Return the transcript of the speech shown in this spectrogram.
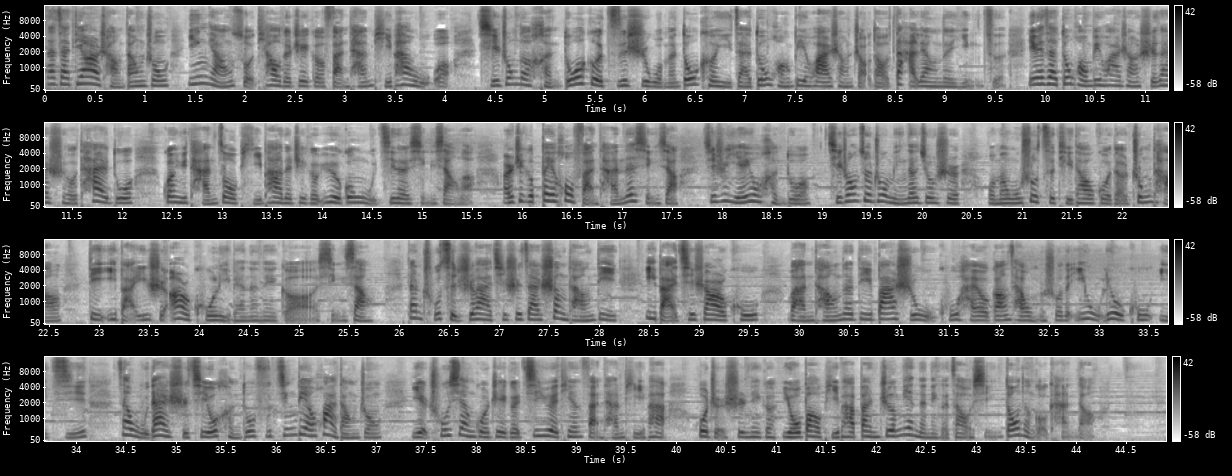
那在第二场当中，阴阳所跳的这个反弹琵琶舞，其中的很多个姿势，我们都可以在敦煌壁画上找到大量的影子。因为在敦煌壁画上，实在是有太多关于弹奏琵琶的这个乐工舞姬的形象了，而这个背后反弹的形象，其实也有很多。其中最著名的就是我们无数次提到过的中唐第一百一十二窟里边的那个形象。但除此之外，其实，在盛唐第一百七十二窟、晚唐的第八十五窟，还有刚才我们说的一五六窟，以及在五代时期有很多幅经变画当中，也出现过这个击乐天反弹琵琶，或者是那个犹抱琵琶半遮面的那个造型，都能够看到。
